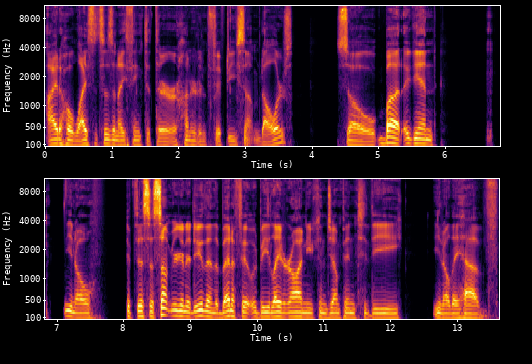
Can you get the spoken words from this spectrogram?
Idaho licenses, and I think that they're 150 something dollars. So, but again, you know, if this is something you're going to do, then the benefit would be later on you can jump into the, you know, they have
